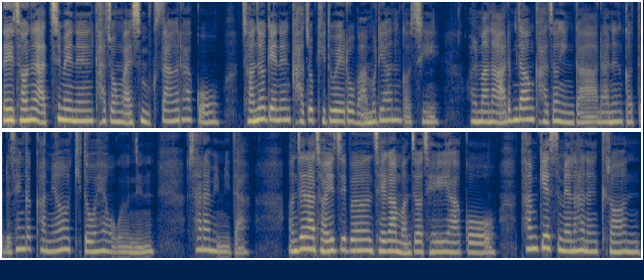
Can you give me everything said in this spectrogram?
네, 저는 아침에는 가족 말씀 묵상을 하고 저녁에는 가족 기도회로 마무리하는 것이 얼마나 아름다운 가정인가라는 것들을 생각하며 기도해 오고 있는 사람입니다. 언제나 저희 집은 제가 먼저 제의하고 함께 했으면 하는 그런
